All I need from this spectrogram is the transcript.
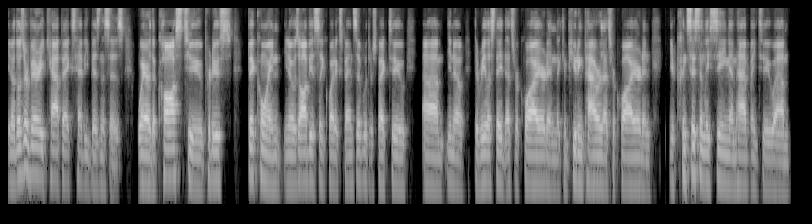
you know, those are very CapEx-heavy businesses where the cost to produce Bitcoin, you know, is obviously quite expensive with respect to, um, you know, the real estate that's required and the computing power that's required. And you're consistently seeing them having to, um,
